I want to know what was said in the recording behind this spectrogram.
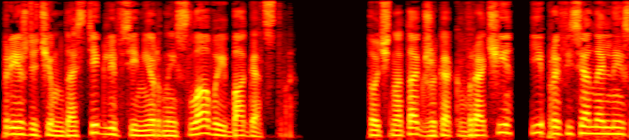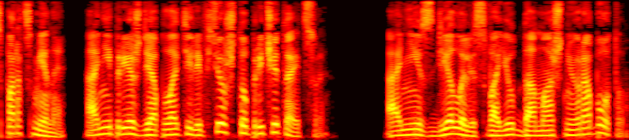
прежде чем достигли всемирной славы и богатства. Точно так же, как врачи и профессиональные спортсмены, они прежде оплатили все, что причитается. Они сделали свою домашнюю работу.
